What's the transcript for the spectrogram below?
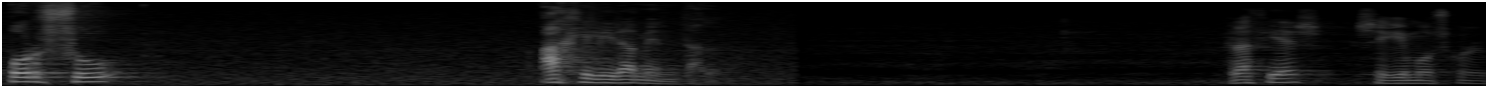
por su agilidad mental. Gracias, seguimos con el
